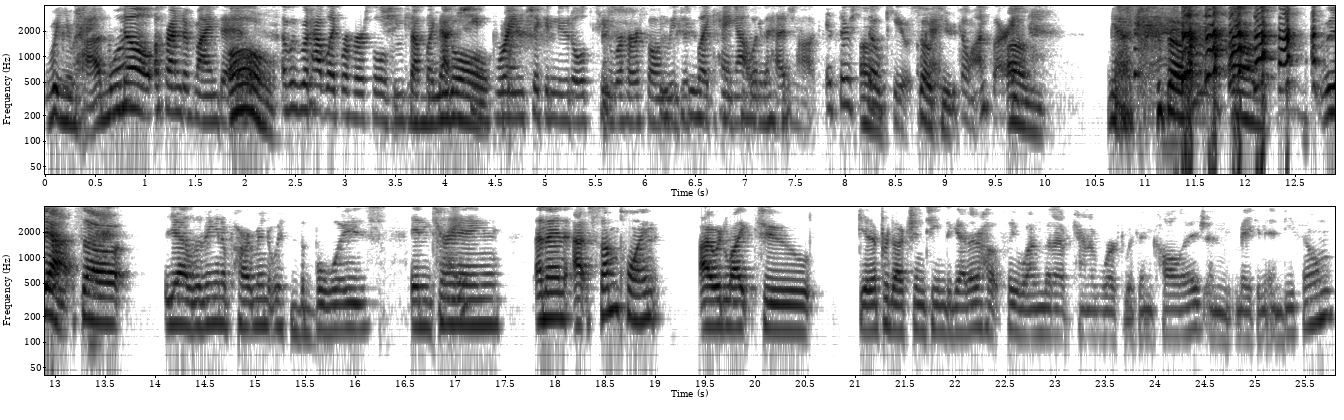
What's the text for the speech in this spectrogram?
Wait, you had one? No, a friend of mine did. Oh. And we would have like rehearsals Chicken and stuff like that. And she'd bring Chicken Noodle to rehearsal, and we'd just like hang out with the hedgehog. It, they're so Um, cute. so Okay, cute. Go on, sorry. Um, yes. So, um, yeah. So, yeah, living in an apartment with the boys, interning, and then at some point, I would like to get a production team together. Hopefully, one that I've kind of worked with in college, and make an indie film,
